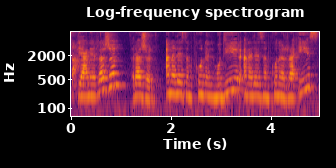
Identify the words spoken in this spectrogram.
صح. يعني الرجل رجل أنا لازم أكون المدير أنا لازم أكون الرئيس.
